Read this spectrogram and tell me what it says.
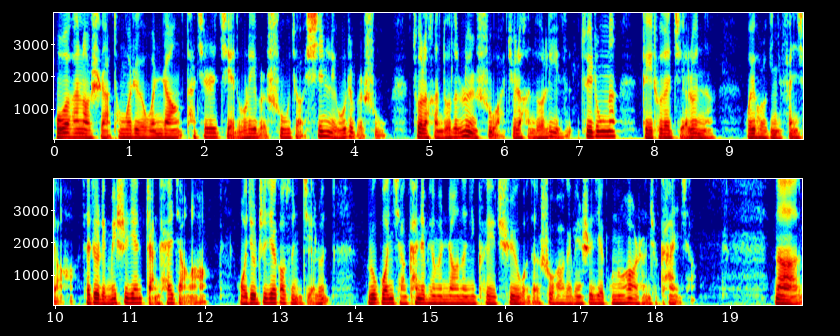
吴伯凡老师啊，通过这个文章，他其实解读了一本书，叫《心流》这本书，做了很多的论述啊，举了很多例子，最终呢，给出的结论呢，我一会儿给你分享哈，在这里没时间展开讲了哈，我就直接告诉你结论。如果你想看这篇文章呢，你可以去我的“说话改变世界”公众号上去看一下，那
